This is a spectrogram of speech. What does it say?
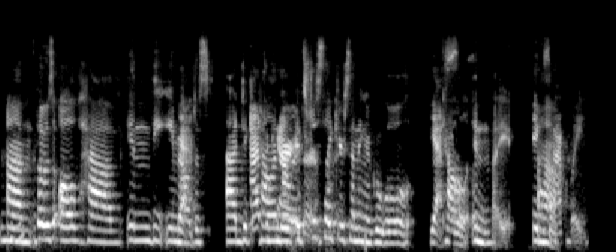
Mhm. Um, those all have in the email, Yeah. just add to, Add to calendar. It's just like you're sending a Google yes Cal invite. exactly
